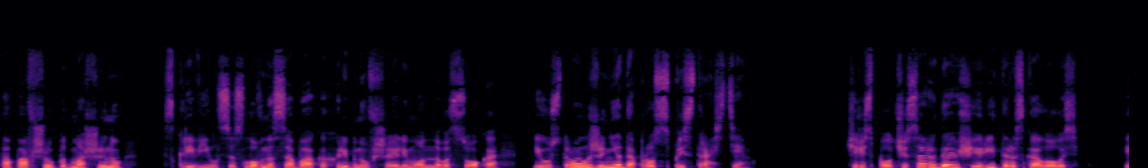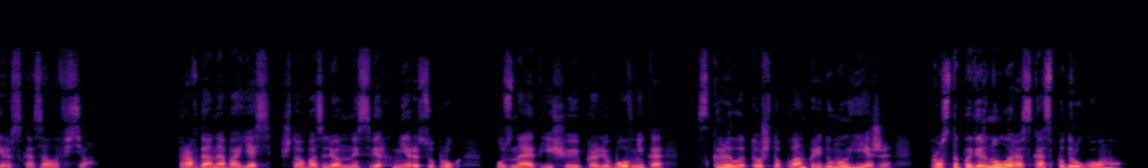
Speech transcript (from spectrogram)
попавшую под машину, скривился, словно собака, хлебнувшая лимонного сока, и устроил жене допрос с пристрастием. Через полчаса рыдающая Рита раскололась и рассказала все. Правда, она, боясь, что обозленный сверх меры супруг узнает еще и про любовника, скрыла то, что план придумал Еже, просто повернула рассказ по-другому.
